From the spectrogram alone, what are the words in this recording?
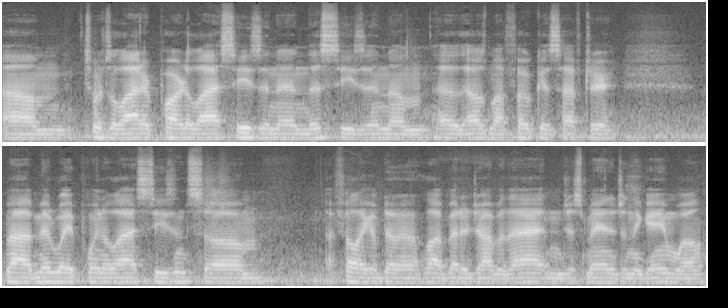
um, towards the latter part of last season and this season. Um, that, that was my focus after about midway point of last season. So um, I feel like I've done a lot better job of that and just managing the game well.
